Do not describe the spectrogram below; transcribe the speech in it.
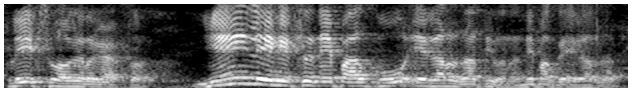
फ्लेक्स लगेर गएको छ। यहीँ लेखेको छ नेपालको एघार जाति भनेर नेपालको एघार जाति।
